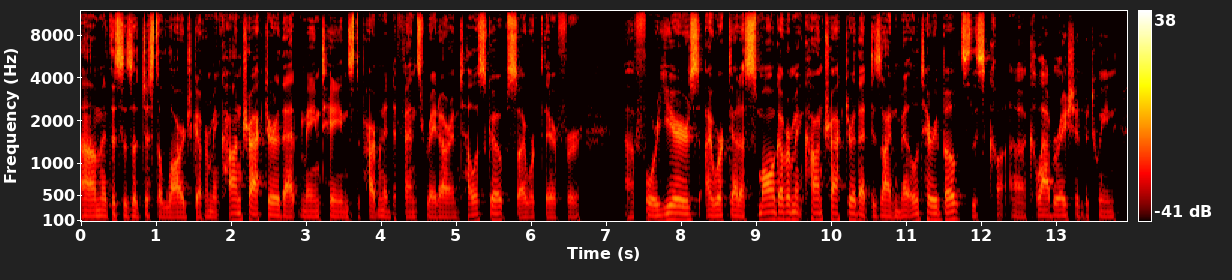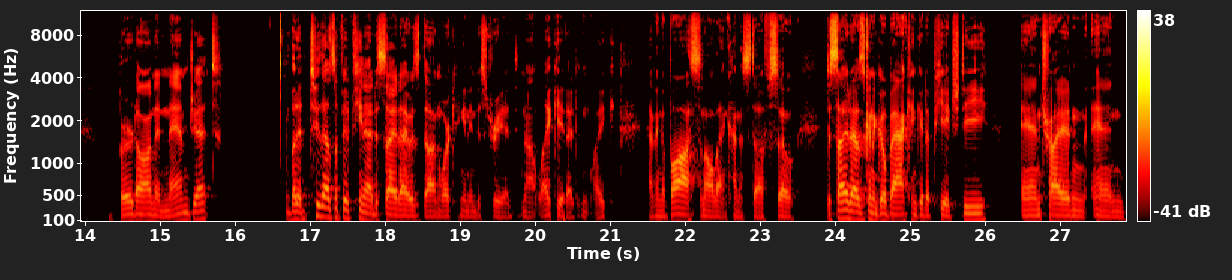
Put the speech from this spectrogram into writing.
Um, this is a, just a large government contractor that maintains Department of Defense radar and telescopes, so I worked there for uh, four years. I worked at a small government contractor that designed military boats, this co uh, collaboration between Birdon and Namjet. But in 2015, I decided I was done working in industry. I did not like it. I didn't like having a boss and all that kind of stuff. So decided I was going to go back and get a PhD and try and, and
